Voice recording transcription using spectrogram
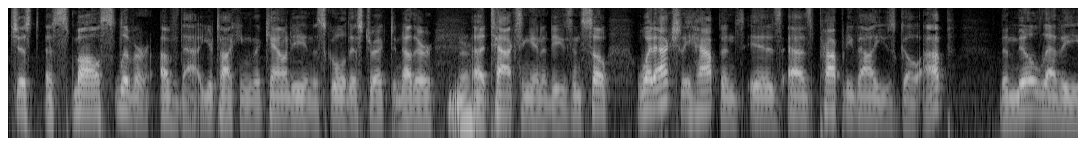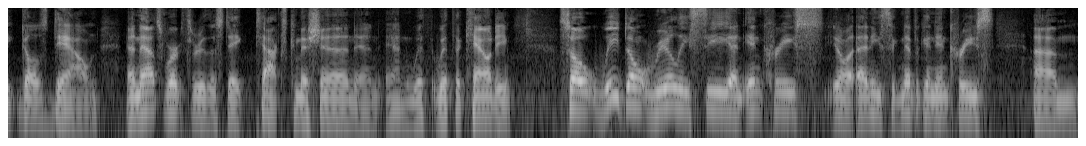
just a small sliver of that. You're talking the county and the school district and other yeah. uh, taxing entities. And so, what actually happens is as property values go up, the mill levy goes down, and that's worked through the state tax commission and, and with, with the county. So we don't really see an increase, you know, any significant increase um,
